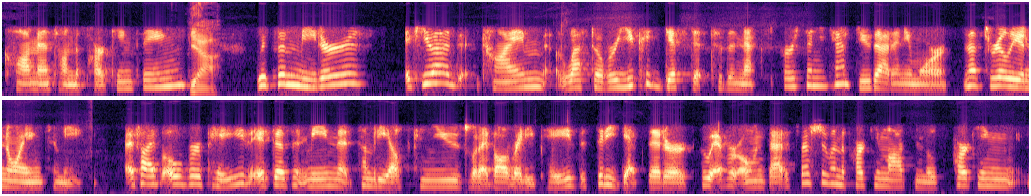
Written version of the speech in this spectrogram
comment on the parking thing. Yeah. With the meters, if you had time left over, you could gift it to the next person. You can't do that anymore. And that's really annoying to me. If I've overpaid, it doesn't mean that somebody else can use what I've already paid. The city gets it or whoever owns that, especially when the parking lots and those parking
